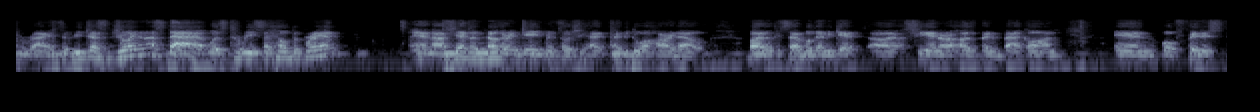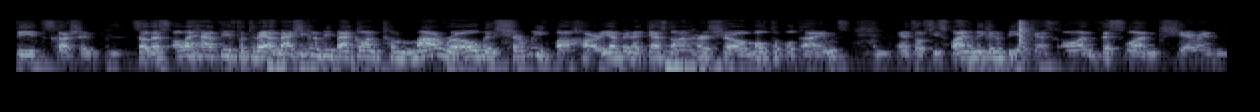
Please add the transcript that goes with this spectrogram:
All right. So if you just joining us, that was Teresa Hildebrand. And uh, she has another engagement, so she had, had to do a hard out. But like I said, we're going to get uh, she and her husband back on and we'll finish the discussion. So that's all I have for you for today. I'm actually going to be back on tomorrow with Sharifa Hari. I've been a guest on her show multiple times. And so she's finally going to be a guest on this one, sharing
